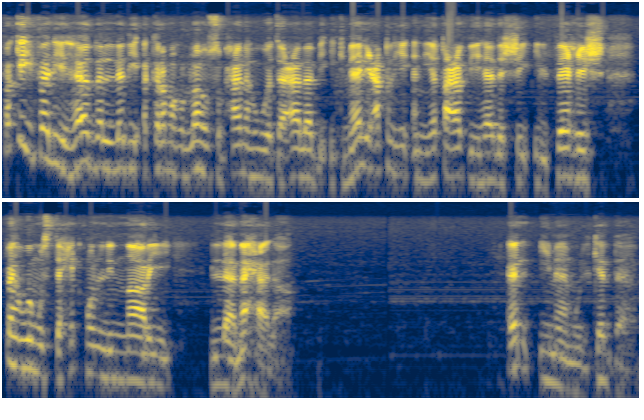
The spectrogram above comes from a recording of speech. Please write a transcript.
فكيف لهذا الذي أكرمه الله سبحانه وتعالى بإكمال عقله أن يقع في هذا الشيء الفاحش فهو مستحق للنار لا محالة؟ الإمام الكذاب.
